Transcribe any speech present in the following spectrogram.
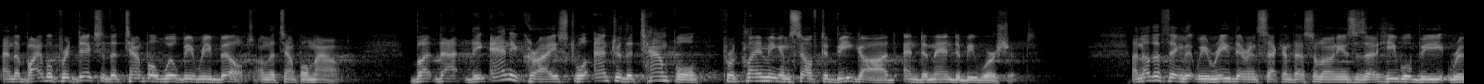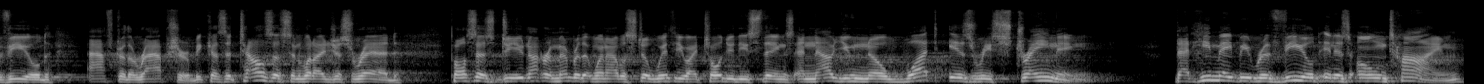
And the Bible predicts that the temple will be rebuilt on the Temple Mount, but that the Antichrist will enter the temple proclaiming himself to be God and demand to be worshiped. Another thing that we read there in Second Thessalonians is that he will be revealed after the rapture, because it tells us in what I just read Paul says, Do you not remember that when I was still with you, I told you these things, and now you know what is restraining, that he may be revealed in his own time?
